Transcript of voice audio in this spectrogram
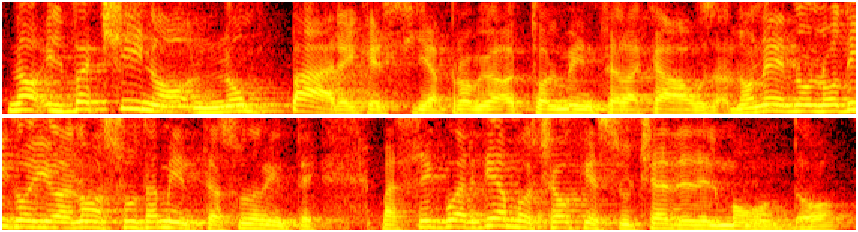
No, il vaccino non pare che sia proprio attualmente la causa, non, è, non lo dico io, no, assolutamente, assolutamente, ma se guardiamo ciò che succede nel mondo,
